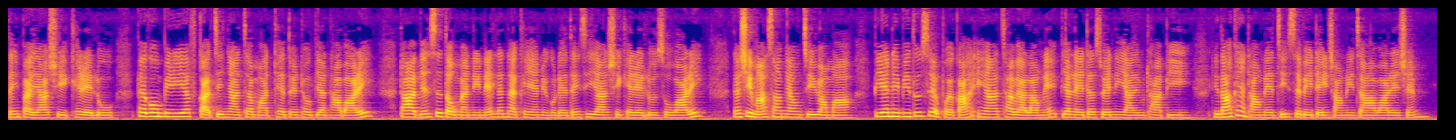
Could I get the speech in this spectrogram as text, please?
တင်ပတ်ရရှိခဲ့တယ်လို့ဖဲကုံ PDF ကကြေညာချက်မှာထည့်သွင်းထုတ်ပြန်ထားပါတယ်။ဒါအပြင်စစ်တုံးမှန်နေနဲ့လက်နက်ခရမ်းတွေကိုလည်းတင်စီရရှိခဲ့တယ်လို့ဆိုပါတယ်။လက်ရှိမှာစောင်းပြောင်းကျေးရွာမှာ PNA ပြည်သူ့စစ်အဖွဲ့ကအင်အား600လောက်နဲ့ပြန်လည်တပ်ဆွဲနေရယူထားပြီးဒေသခံထောင်နဲ့ကြီးစစ်ဘေးတိန်ဆောင်နေကြရပါတယ်ရှင်။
